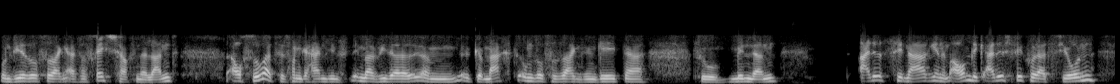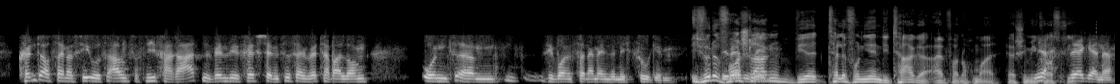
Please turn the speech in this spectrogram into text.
und wir sozusagen als das rechtschaffende Land. Auch sowas wird von Geheimdiensten immer wieder ähm, gemacht, um sozusagen den Gegner zu mindern. Alle Szenarien im Augenblick, alle Spekulationen. Könnte auch sein, dass die USA uns das nie verraten, wenn sie feststellen, es ist ein Wetterballon und ähm, sie wollen es dann am Ende nicht zugeben. Ich würde wir vorschlagen, wir telefonieren die Tage einfach nochmal, Herr Schimikowski. Ja, sehr gerne.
